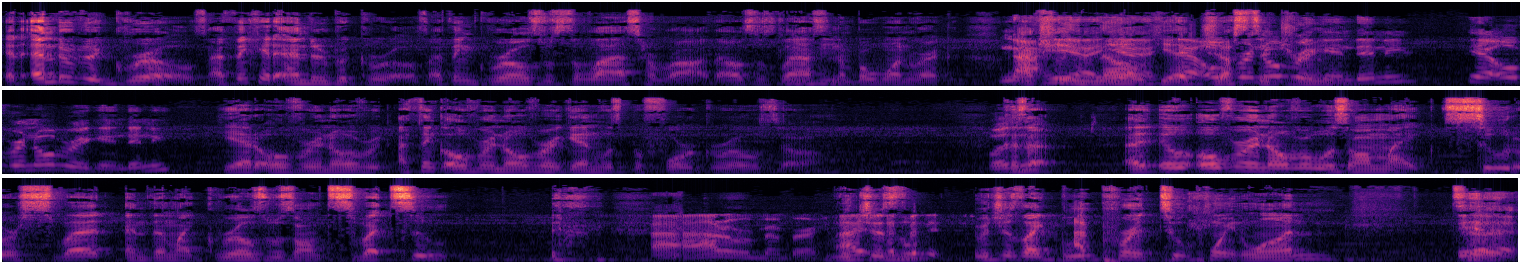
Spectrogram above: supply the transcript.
It ended with Grills. I think it ended with Grills. I think Grills was the last hurrah. That was his last mm-hmm. number one record. Nah, Actually, yeah, no, yeah, he had yeah, Just over and a over Dream. again, didn't he? Yeah, over and over again, didn't he? He had over and over. I think over and over again was before Grills though. Was Because it? I, I, it, over and over was on like suit or sweat, and then like Grills was on sweatsuit, I, I don't remember. which I, is it- which is like Blueprint 2.1. To,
